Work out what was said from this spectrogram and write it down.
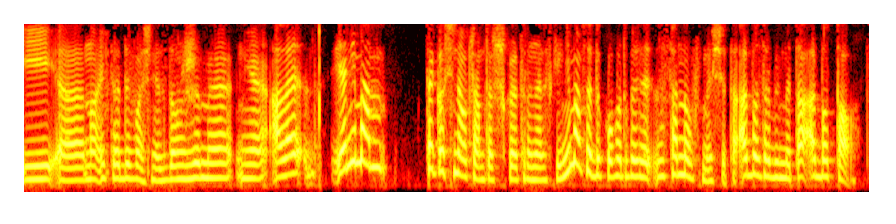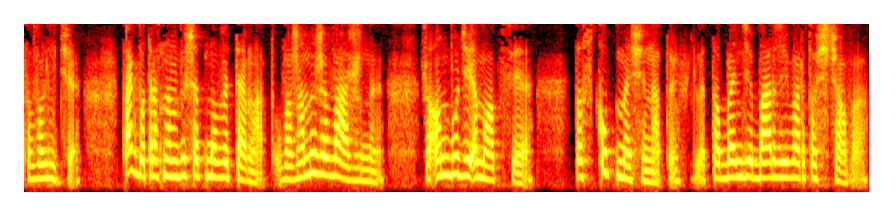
I, e, no i wtedy właśnie zdążymy, nie, ale ja nie mam, tego się nauczyłam też w szkole trenerskiej, nie mam wtedy kłopotu, zastanówmy się to, albo zrobimy to, albo to, co wolicie. Tak, bo teraz nam wyszedł nowy temat. Uważamy, że ważny, że on budzi emocje, to skupmy się na tym chwilę, to będzie bardziej wartościowe.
